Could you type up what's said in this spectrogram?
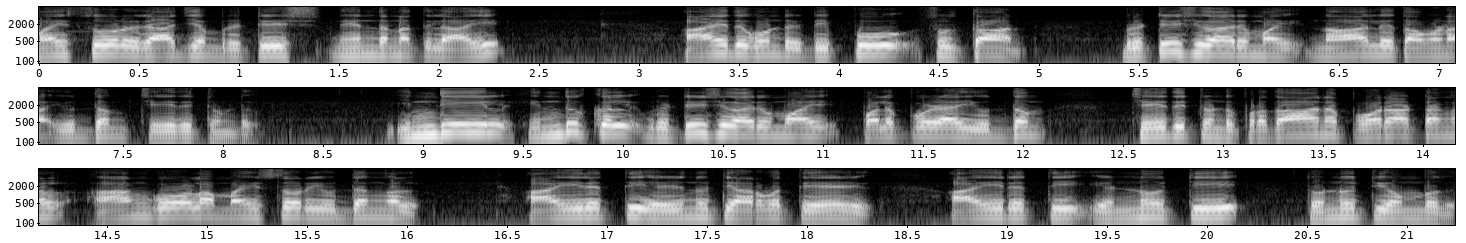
മൈസൂർ രാജ്യം ബ്രിട്ടീഷ് നിയന്ത്രണത്തിലായി ആയതുകൊണ്ട് ടിപ്പു സുൽത്താൻ ബ്രിട്ടീഷുകാരുമായി നാല് തവണ യുദ്ധം ചെയ്തിട്ടുണ്ട്. ഇന്ത്യയിൽ ഹിന്ദുക്കൾ ബ്രിട്ടീഷുകാരുമായി പലപ്പോഴായി യുദ്ധം ചെയ്തിട്ടുണ്ട്. പ്രധാന പോരാട്ടങ്ങൾ ആങ്കോള മൈസൂർ യുദ്ധങ്ങൾ ആയിരത്തി എഴുന്നൂറ്റി അറുപത്തി ഏഴ് ആയിരത്തി എണ്ണൂറ്റി തൊണ്ണൂറ്റി ഒമ്പത്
